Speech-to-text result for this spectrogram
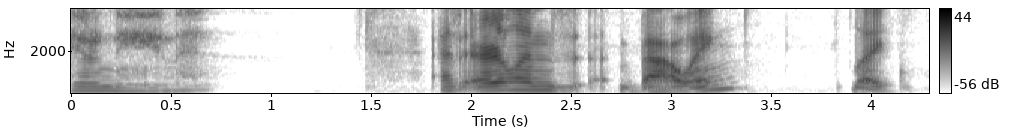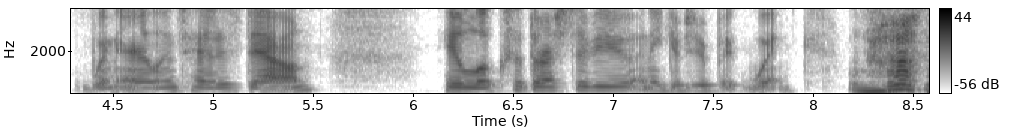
Hirnin. As Erland's bowing, like when Erland's head is down, he looks at the rest of you and he gives you a big wink. but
